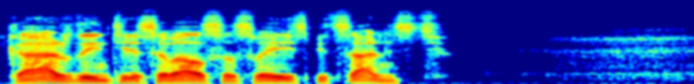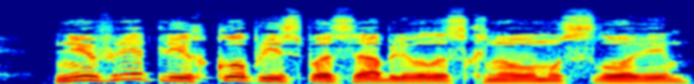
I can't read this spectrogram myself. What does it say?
каждый интересовался своей специальностью. Нефред легко приспосабливалась к новым условиям.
